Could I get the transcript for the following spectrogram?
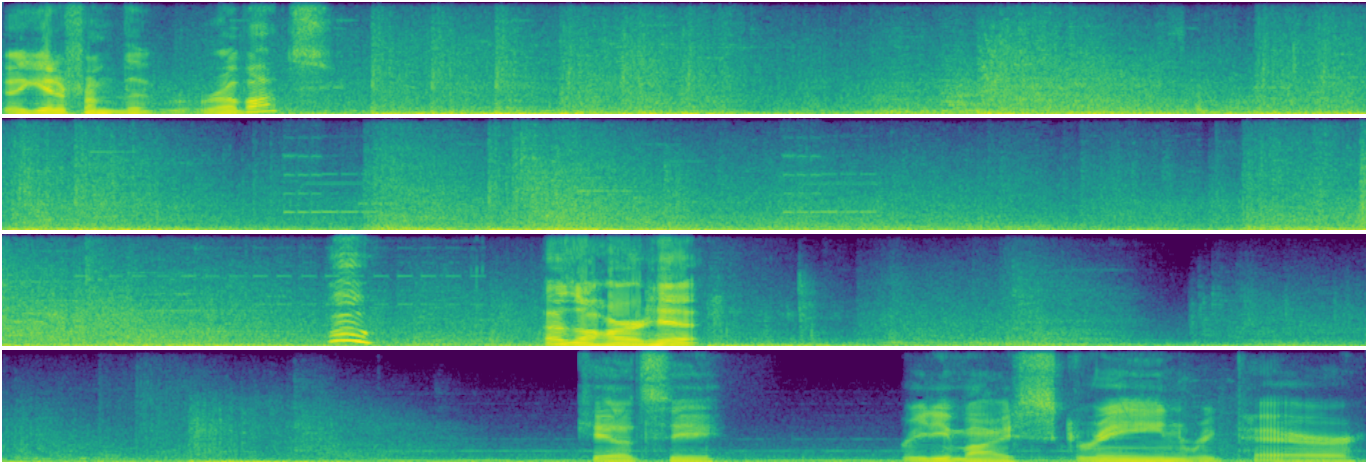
Do I get it from the robots? Woo! That was a hard hit. Okay, let's see. Reading my screen, repair.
